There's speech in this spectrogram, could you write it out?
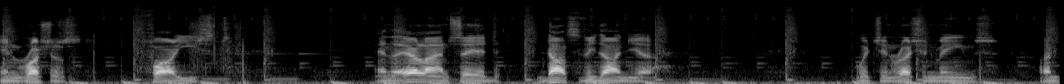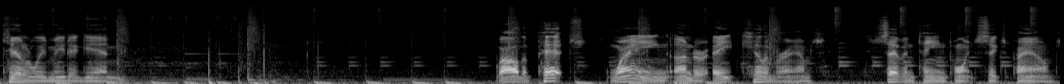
in Russia's far east. And the airline said, Das Vidanya, which in Russian means until we meet again. While the pets weighing under 8 kilograms, 17.6 pounds,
